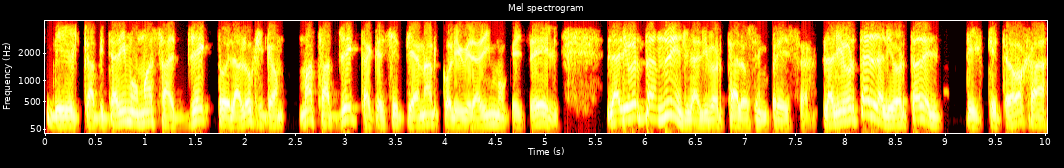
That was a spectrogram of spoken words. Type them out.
del capitalismo más abyecto, de la lógica más abyecta que es este anarcoliberalismo que dice él. La libertad no es la libertad de las empresas, la libertad es la libertad del, del que trabaja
